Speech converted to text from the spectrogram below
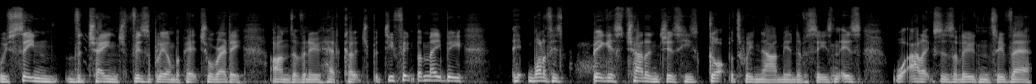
We've seen the change visibly on the pitch already under the new head coach. But do you think that maybe one of his biggest challenges he's got between now and the end of the season is what Alex is alluding to there.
